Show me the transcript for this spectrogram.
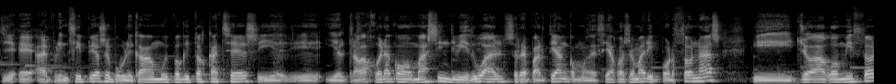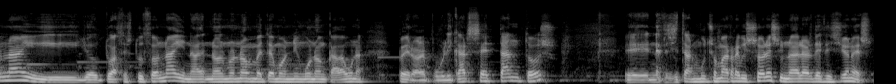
Y, eh, al principio se publicaban muy poquitos cachés y, y- y el trabajo era como más individual. Se repartían, como decía José Mari, por zonas y yo hago mi zona y yo, tú haces tu zona y no nos metemos ninguno en cada una. Pero al publicarse tantos, eh, necesitan mucho más revisores y una de las decisiones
